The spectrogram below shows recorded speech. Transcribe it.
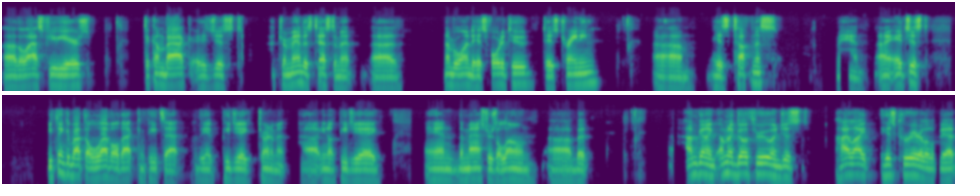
uh, the last few years to come back is just a tremendous testament. Uh, number one, to his fortitude, to his training, um, his toughness. Man, I, it just you think about the level that competes at the PGA tournament, uh, you know, the PGA and the Masters alone. Uh, but I'm gonna I'm gonna go through and just highlight his career a little bit.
